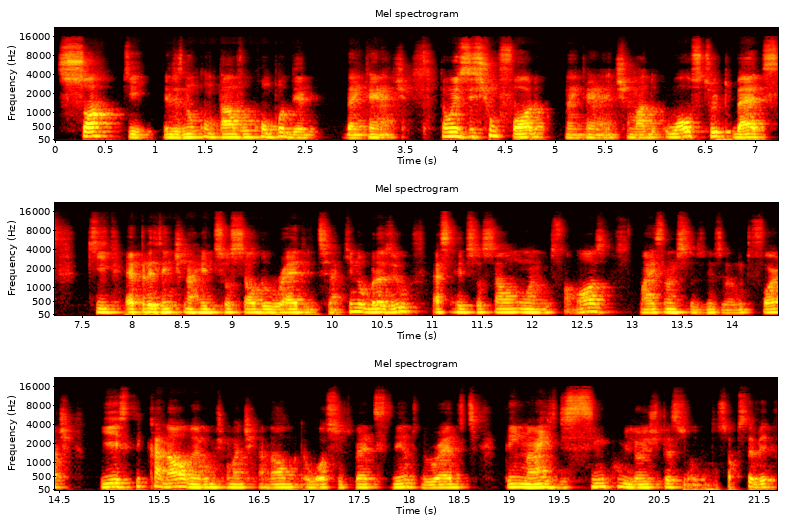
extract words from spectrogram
Só que eles não contavam com o poder da internet. Então existe um fórum na internet chamado Wall Street Bets, que é presente na rede social do Reddit. Aqui no Brasil, essa rede social não é muito famosa, mas nos Estados Unidos ela é muito forte. E esse canal, né, vamos chamar de canal Wall Street Bets dentro do Reddit, tem mais de 5 milhões de pessoas. Então, só para você ver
